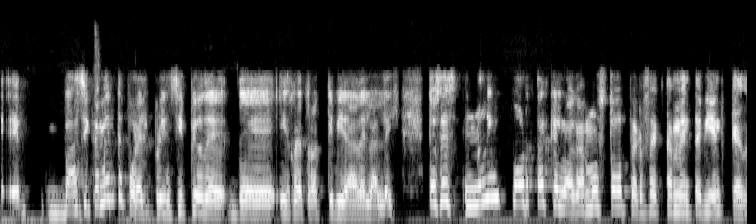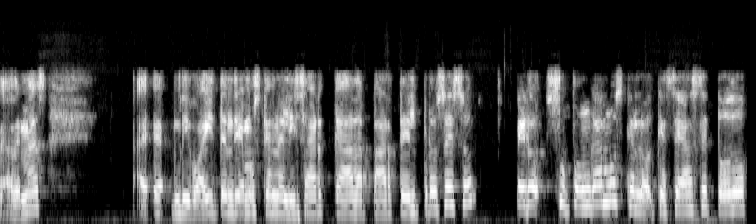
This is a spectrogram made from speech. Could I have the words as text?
eh, básicamente por el principio de, de, irretroactividad de la ley. Entonces, no importa que lo hagamos todo perfectamente bien, que además, eh, digo, ahí tendríamos que analizar cada parte del proceso, pero supongamos que lo que se hace todo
